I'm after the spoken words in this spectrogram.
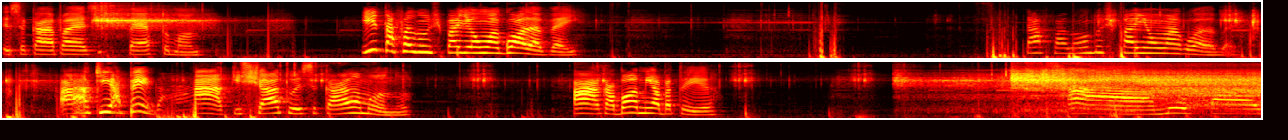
Esse cara parece esperto, mano. Ih, tá falando espalhão agora, velho. Tá falando espalhão agora, velho. Ah, que ia. Ah, que chato esse cara, mano. Ah, acabou a minha bateria. Ah, meu pai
